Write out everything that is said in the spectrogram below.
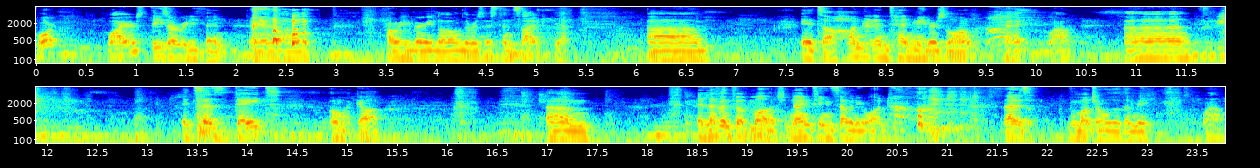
more wires. These are really thin. They're um, probably very low on the resistance side. Yeah. Um, it's 110 meters long. Okay. Wow. Uh, it says date. Oh my god. Um, 11th of March, 1971. that is much older than me. Wow.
